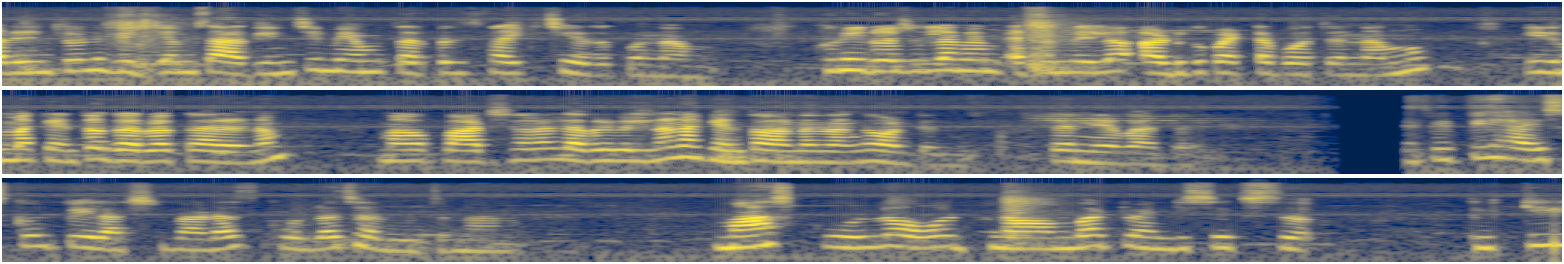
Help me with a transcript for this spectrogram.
అదింట్లోనే విజయం సాధించి మేము తదుపరి స్థాయికి చేరుకున్నాము. కొన్ని రోజుల్లో మేము అసెంబ్లీలో అడుగు పెట్టబోతున్నాము. ఇది మాకు ఎంతో గర్వకారణం. మా పాఠశాలలో ఎవరు వెళ్ళినా నాకు ఎంతో ఆనందంగా ఉంటుంది. ధన్యవాదాలు. LPP high school P Lakshmiwada స్కూల్లో చదువుతున్నాను. మా స్కూల్లో నవంబర్ ట్వంటీ సిక్స్కి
